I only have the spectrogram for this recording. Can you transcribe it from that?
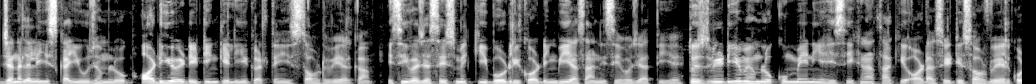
जनरली इसका यूज़ हम लोग ऑडियो एडिटिंग के लिए करते हैं इस सॉफ्टवेयर का। इसी वजह से इसमें कीबोर्ड रिकॉर्डिंग भी आसानी से हो जाती है। तो इस वीडियो में हम लोग को मेन यही सीखना था कि ऑडा सॉफ्टवेयर को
